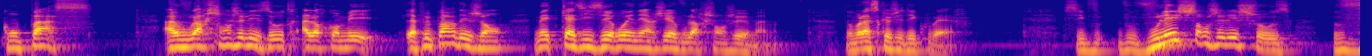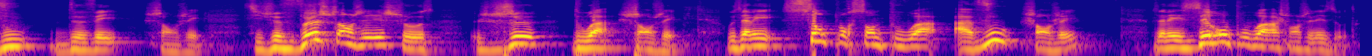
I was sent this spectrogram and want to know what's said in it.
qu'on passe à vouloir changer les autres, alors qu'on met, la plupart des gens mettent quasi zéro énergie à vouloir changer eux-mêmes. Donc voilà ce que j'ai découvert. Si vous, voulez changer les choses, vous devez changer. Si je veux changer les choses, je dois changer. Vous avez 100% de pouvoir à vous changer. Vous avez zéro pouvoir à changer les autres.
